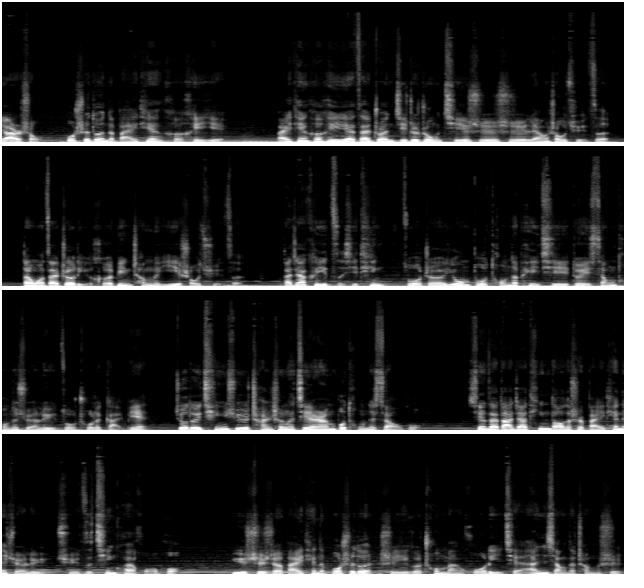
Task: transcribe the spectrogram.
第二首波士顿的白天和黑夜，白天和黑夜在专辑之中其实是两首曲子，但我在这里合并成了一首曲子。大家可以仔细听，作者用不同的配器对相同的旋律做出了改变，就对情绪产生了截然不同的效果。现在大家听到的是白天的旋律，曲子轻快活泼，预示着白天的波士顿是一个充满活力且安详的城市。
